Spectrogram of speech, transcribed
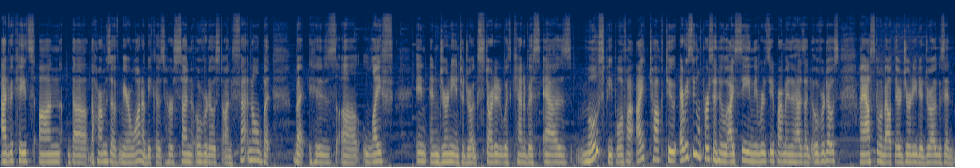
advocates on the the harms of marijuana because her son overdosed on fentanyl but but his uh, life in, and journey into drugs started with cannabis as most people if I, I, talk to every single person who i see in the emergency department who has an overdose i ask them about their journey to drugs and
